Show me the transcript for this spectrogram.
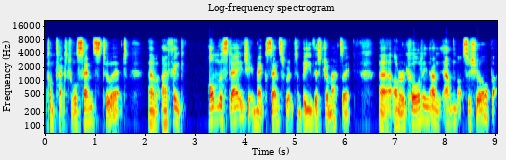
contextual sense to it. Um, I think on the stage, it makes sense for it to be this dramatic. Uh, on a recording, I'm, I'm not so sure. But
